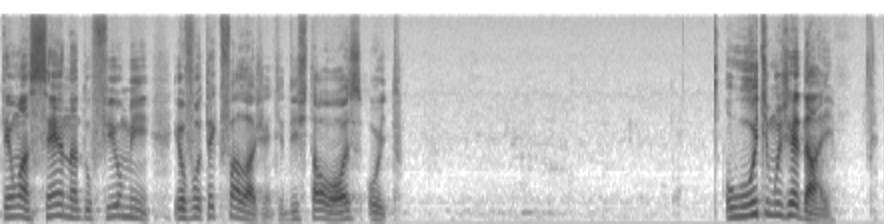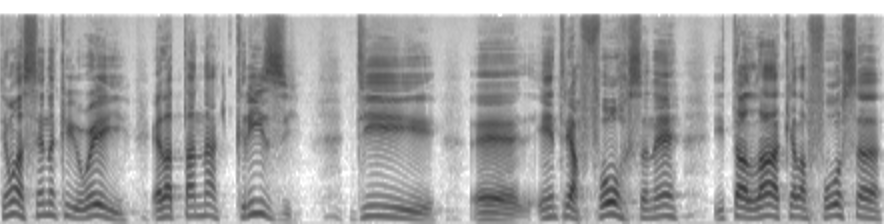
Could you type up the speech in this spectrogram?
Tem uma cena do filme, eu vou ter que falar, gente, de Star Wars 8. O Último Jedi. Tem uma cena que Rey, ela está na crise de é, entre a força, né? E tá lá aquela força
